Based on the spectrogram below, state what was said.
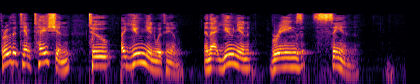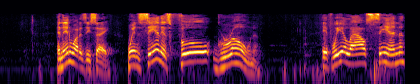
through the temptation to a union with him. And that union brings sin. And then what does he say? When sin is full grown, if we allow sin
